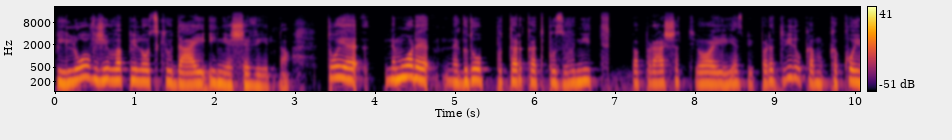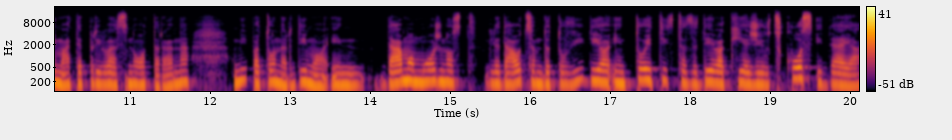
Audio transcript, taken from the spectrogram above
bilo že v pilotski vdaji in je še vedno. To je, ne more nekdo potrkati, pozvoniti pa vprašati, joj, jaz bi pa rad videl, kam, kako imate pri vas noter. Ne? Mi pa to naredimo in damo možnost gledalcem, da to vidijo in to je tista zadeva, ki je že odskos ideja,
